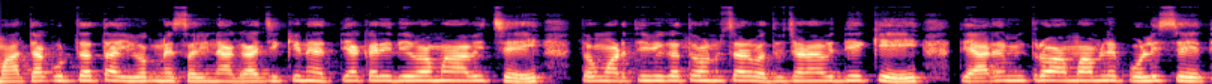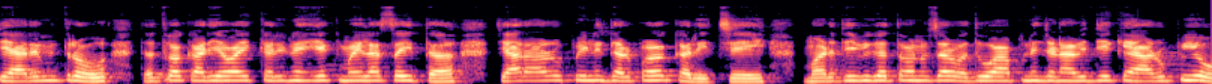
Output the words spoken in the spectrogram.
માથાકૂટ થતાં યુવકને શરીરના ઘા ઝીકીને હત્યા કરી દેવામાં આવી છે. તો મળતી વિગતો અનુસાર વધુ જણાવી દઈએ કે ત્યારે મિત્રો આ મામલે પોલીસે ત્યારે મિત્રો તત્વ કાર્યવાહી કરીને એક મહિલા સહિત ચાર આરોપીની ધરપકડ કરી છે. મળતી વિગતો અનુસાર વધુ આપને જણાવી દઈએ કે આરોપીઓ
